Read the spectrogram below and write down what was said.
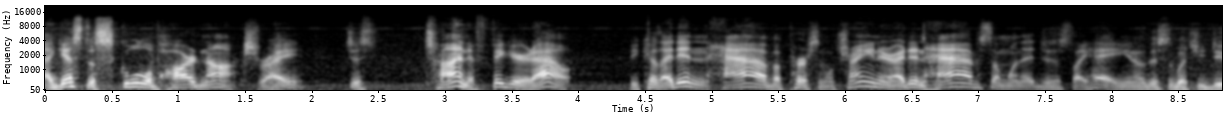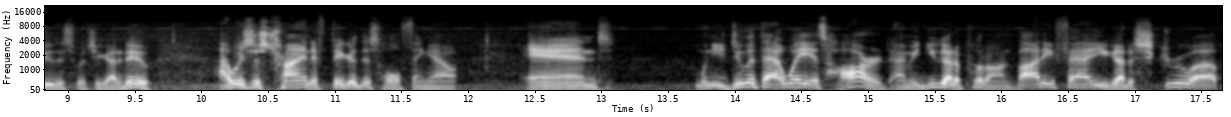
I guess, the school of hard knocks, right? Just trying to figure it out because I didn't have a personal trainer. I didn't have someone that just like, hey, you know, this is what you do, this is what you got to do. I was just trying to figure this whole thing out. And when you do it that way, it's hard. I mean, you got to put on body fat, you got to screw up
